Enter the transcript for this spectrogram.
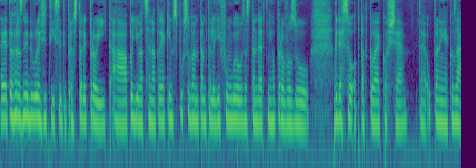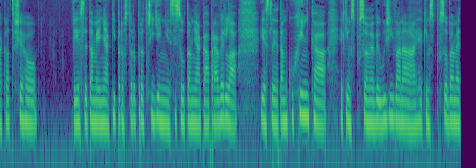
Je to hrozně důležité si ty prostory projít a podívat se na to, jakým způsobem tam ty lidi fungují ze standardního provozu, kde jsou odpadkové koše, to je úplný jako základ všeho. Jestli tam je nějaký prostor pro třídění, jestli jsou tam nějaká pravidla, jestli je tam kuchyňka, jakým způsobem je využívaná, jakým způsobem je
